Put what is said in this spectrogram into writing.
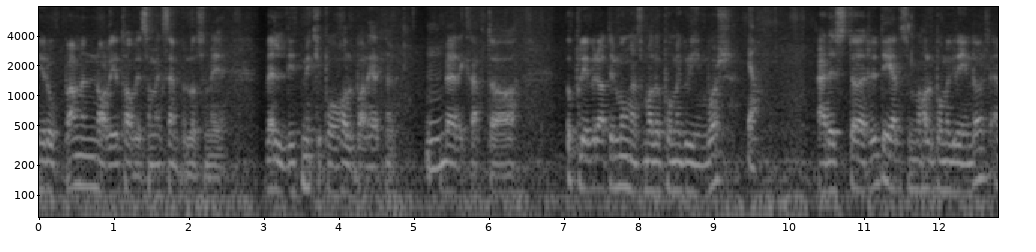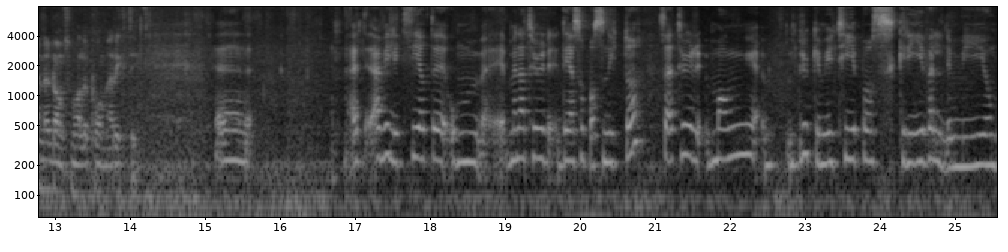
Europa, men Norge tar vi som exempel då, som är väldigt mycket på hållbarhet nu. Mm. Bärkraft och upplever du att det är många som håller på med greenwash? Ja. Är det större del som håller på med greenwash än de som håller på med riktig? Eh, jeg, jeg vil ikke si at det om Men jeg tror det er såpass nytt òg. Så jeg tror mange bruker mye tid på å skrive veldig mye om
